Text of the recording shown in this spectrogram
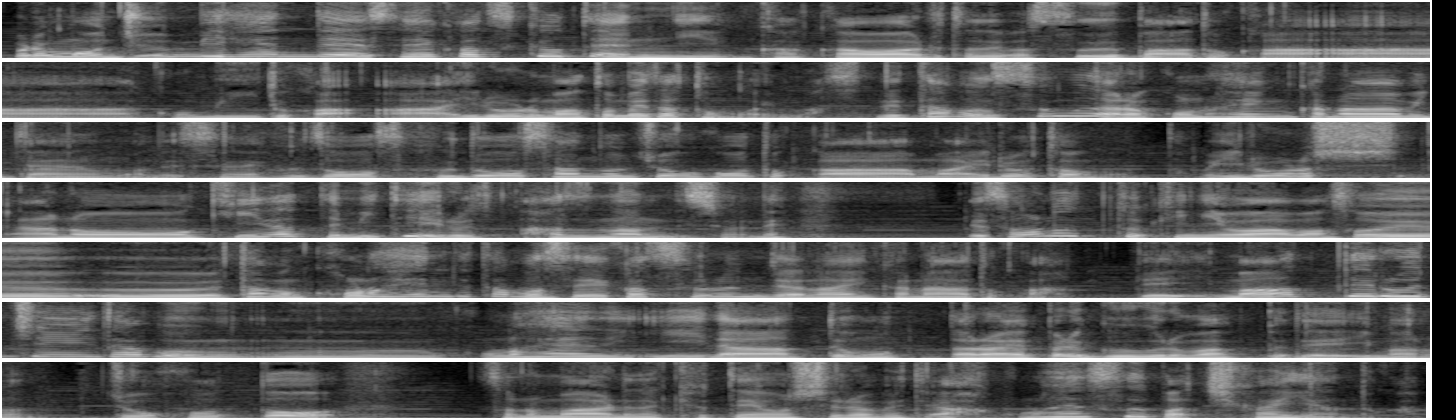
これもう準備編で生活拠点に関わる、例えばスーパーとか、あコンビニとかあ、いろいろまとめたと思います。で、多分住むならこの辺かな、みたいなのもですね、不動不動産の情報とか、まあいろいろ、多分いろいろあの気になって見ているはずなんですよね。で、そうなった時には、まあそういう、多分この辺で多分生活するんじゃないかなとか、で、回ってるうちに多分、この辺いいなって思ったら、やっぱり Google マップで今の情報と、その周りの拠点を調べて、あ、この辺スーパー近いやんとか、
